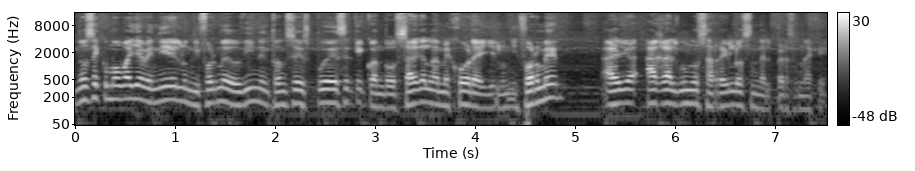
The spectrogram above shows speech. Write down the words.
No sé cómo vaya a venir el uniforme de Odin, entonces puede ser que cuando salga la mejora y el uniforme haga algunos arreglos en el personaje.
